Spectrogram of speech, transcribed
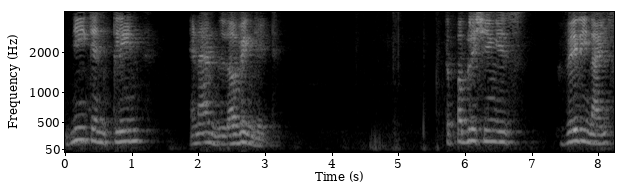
neat and clean and I'm loving it. The publishing is very nice.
